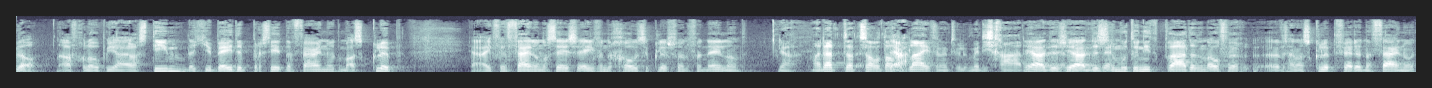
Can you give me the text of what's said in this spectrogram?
wel, de afgelopen jaren. Als team dat je beter presteert dan Feyenoord. Maar als club, ja, ik vind Feyenoord nog steeds een van de grootste clubs van, van Nederland. Ja, maar dat, dat zal het altijd Ja. blijven natuurlijk, met die schade. Ja, dus, En, ja, eh, dus zeg- we moeten niet praten dan over eh, we zijn als club verder dan Feyenoord.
